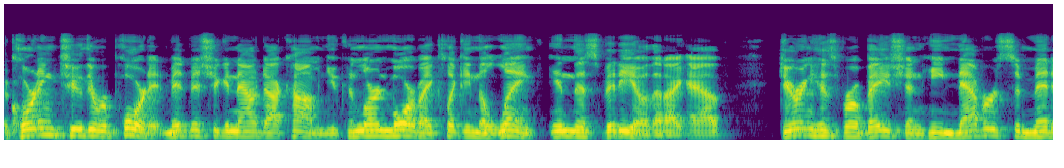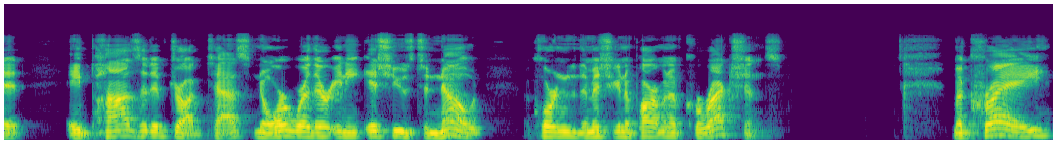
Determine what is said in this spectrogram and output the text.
According to the report at midmichigannow.com, and you can learn more by clicking the link in this video that I have, during his probation, he never submitted a positive drug test, nor were there any issues to note, according to the Michigan Department of Corrections. McRae,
